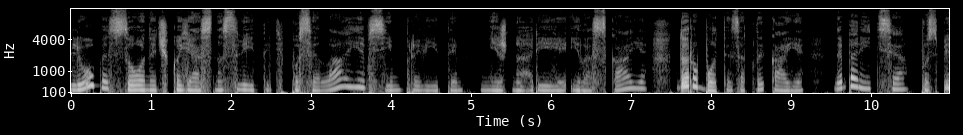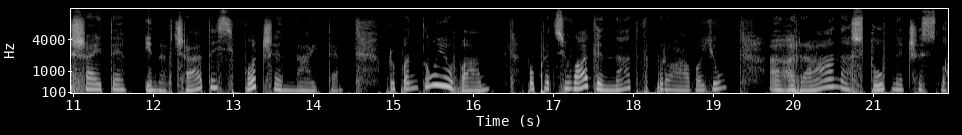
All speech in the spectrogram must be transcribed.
Любе сонечко ясно світить, посилає всім привіти, ніжно гріє і ласкає, до роботи закликає. Не боріться, поспішайте і навчатись починайте. Пропоную вам попрацювати над вправою гра наступне число.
